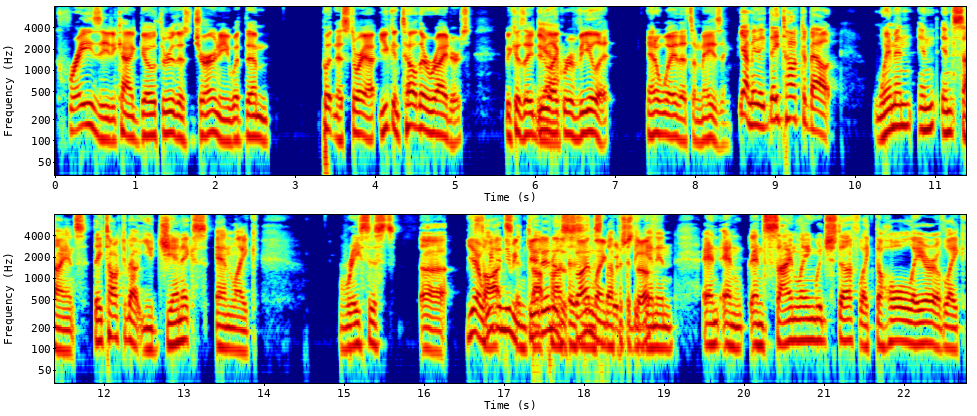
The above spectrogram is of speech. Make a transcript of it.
crazy to kind of go through this journey with them putting this story out. You can tell they're writers because they do Yeah. like reveal it in a way that's amazing. yeah. I mean, they, they talked about women in in science. They talked about eugenics and like racist. uh Yeah, we didn't even and get into the sign and language at the stuff. beginning, and and and sign language stuff, like the whole layer of like.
